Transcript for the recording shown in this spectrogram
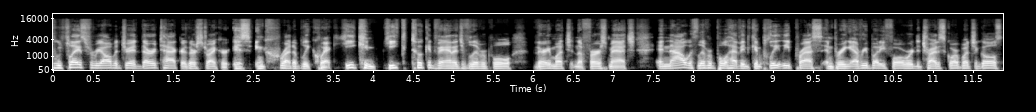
who plays for Real Madrid, their attacker, their striker, is incredibly quick. He can he took advantage of Liverpool very much in the first match. And now with Liverpool having to completely press and bring everybody forward to try to score a bunch of goals,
